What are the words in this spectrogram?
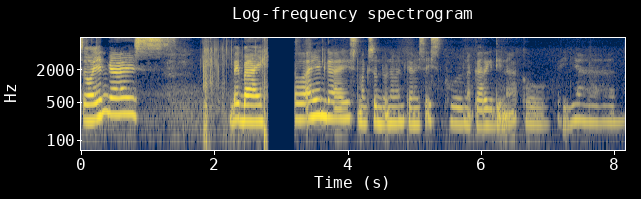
So, ayan guys. Bye-bye. So, ayan guys. Magsundo naman kami sa school. Nakaready na ako. Ayan.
